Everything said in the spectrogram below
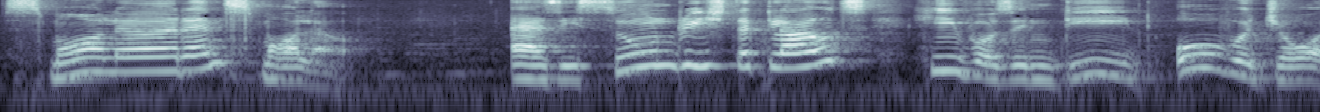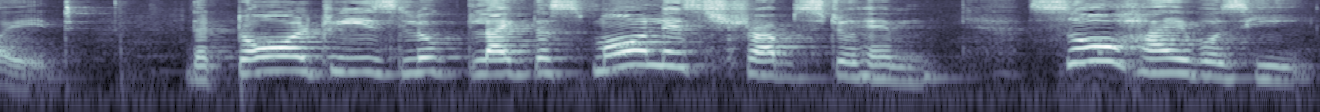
smaller and smaller. As he soon reached the clouds, he was indeed overjoyed. The tall trees looked like the smallest shrubs to him. So high was he.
